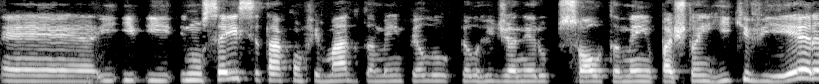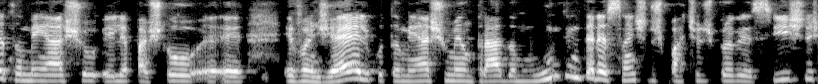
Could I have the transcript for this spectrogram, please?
É, e, e, e, não sei se está confirmado também pelo, pelo Rio de Janeiro PSOL também, o pastor Henrique Vieira, também acho, ele é pastor é, é, evangélico, também acho uma entrada muito interessante dos partidos progressistas.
